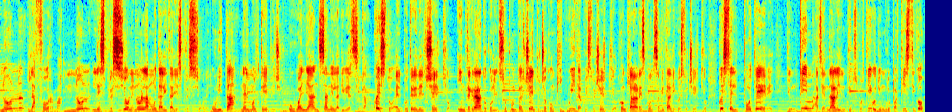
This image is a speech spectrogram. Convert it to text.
non la forma, non l'espressione, non la modalità di espressione. Unità nel molteplice, uguaglianza nella diversità. Questo è il potere del cerchio, integrato con il suo punto al centro, cioè con chi guida questo cerchio, con chi ha la responsabilità di questo cerchio. Questo è il potere di un team aziendale, di un team sportivo, di un gruppo artistico,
